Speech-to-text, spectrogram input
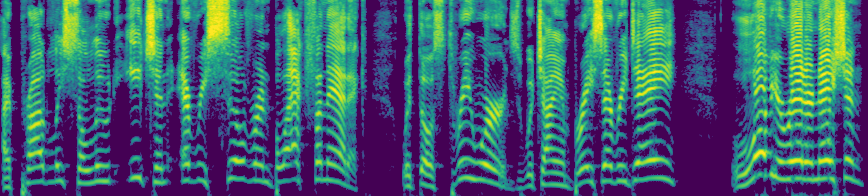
I proudly salute each and every silver and black fanatic with those three words which I embrace every day Love you, Raider Nation!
